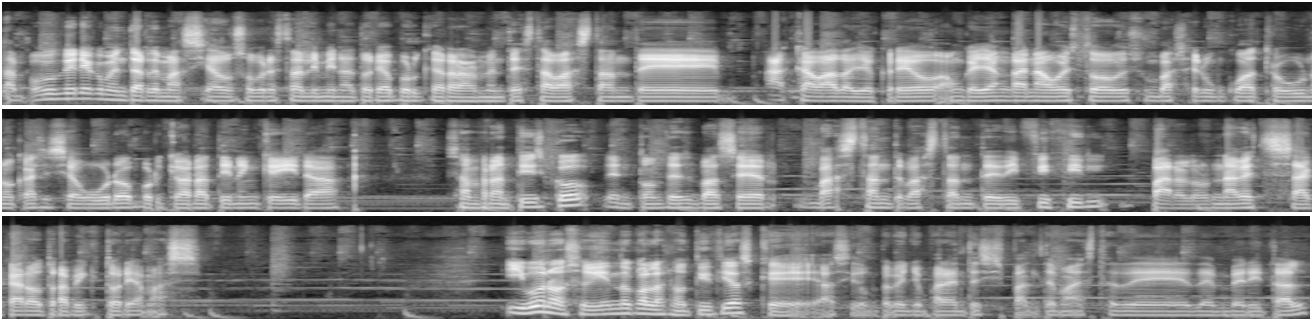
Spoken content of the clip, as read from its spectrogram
Tampoco quería comentar demasiado sobre esta eliminatoria porque realmente está bastante acabada, yo creo. Aunque hayan ganado esto, va a ser un 4-1 casi seguro porque ahora tienen que ir a San Francisco. Entonces va a ser bastante, bastante difícil para los Nuggets sacar otra victoria más. Y bueno, siguiendo con las noticias, que ha sido un pequeño paréntesis para el tema este de Denver y tal.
